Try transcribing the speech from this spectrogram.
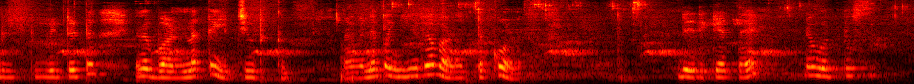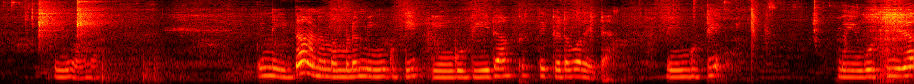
വിട്ട് വിട്ടിട്ട് ഇങ്ങനെ ബണ്ണൊക്കെ ഇച്ചു കൊടുക്കും. അവനെ ഭയങ്കര വളർത്തക്കുമാണ് ഇരിക്കട്ടെ. വിട്ടു. പിന്നെ ഇതാണ് നമ്മുടെ മീൻകുട്ടി. മീൻകുട്ടിയുടെ പ്രത്യേകത പറയട്ടെ. മീൻകുട്ടി മീൻകുട്ടിയുടെ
